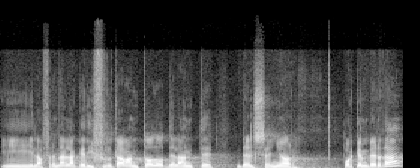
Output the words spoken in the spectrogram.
y la ofrenda en la que disfrutaban todos delante del Señor. Porque en verdad,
